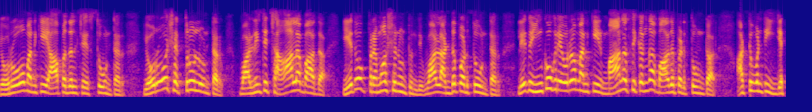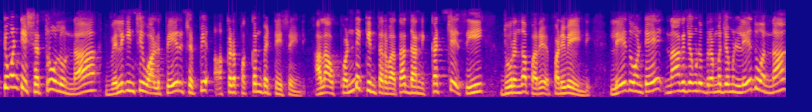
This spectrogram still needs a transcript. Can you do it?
ఎవరో మనకి ఆపదలు చేస్తూ ఉంటారు. ఎవరో శత్రువులు ఉంటారు. వాళ్ళ నుంచి చాలా బాధ. ఏదో ఒక ప్రమోషన్ ఉంటుంది. వాళ్ళు అడ్డుపడుతూ ఉంటారు. లేదా ఇంకొకరు ఎవరో మనకి మానసికంగా బాధపెడుతూ ఉంటారు. అటువంటి ఎటువంటి శత్రువులు ఉన్నా వెలిగించి వాళ్ళ పేరు చెప్పి అక్కడ పక్కన పెట్టేసేయండి. అలా కొండెక్కిన తర్వాత దాన్ని కట్ చేసి దూరంగా పరి పడివేయండి. లేదు అంటే నాగజముడు బ్రహ్మజముడు లేదు అన్నా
